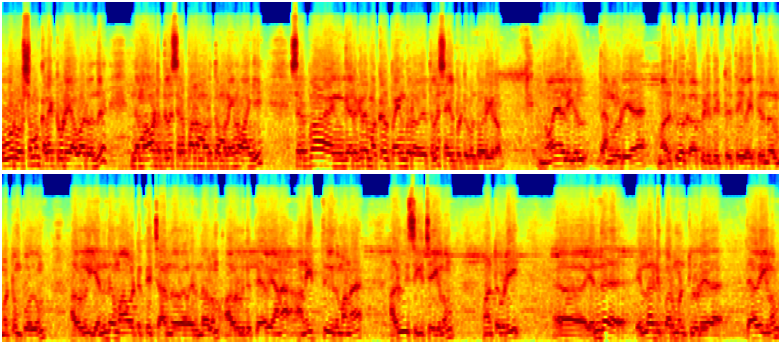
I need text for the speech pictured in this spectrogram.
ஒவ்வொரு வருஷமும் கலெக்டருடைய அவார்டு வந்து இந்த மாவட்டத்தில் சிறப்பான மருத்துவமனைன்னு வாங்கி சிறப்பாக இங்கே இருக்கிற மக்கள் பயன்பெறும் விதத்தில் செயல்பட்டு கொண்டு வருகிறோம். நோயாளிகள் தங்களுடைய மருத்துவ காப்பீடு திட்டத்தை வைத்திருந்தால் மட்டும் போதும். அவர்கள் எந்த மாவட்டத்தை சார்ந்தவராக இருந்தாலும் அவர்களுக்கு தேவையான அனைத்து விதமான அறுவை சிகிச்சைகளும் மற்றபடி எந்த எல்லா டிபார்ட்மெண்ட்களுடைய தேவைகளும்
